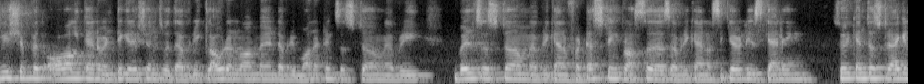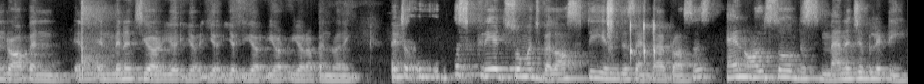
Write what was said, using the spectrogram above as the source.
we ship with all kind of integrations with every cloud environment every monitoring system every build system every kind of a testing process every kind of security scanning so you can just drag and drop and in, in minutes you're you're, you're you're you're you're up and running so it just creates so much velocity in this entire process and also this manageability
